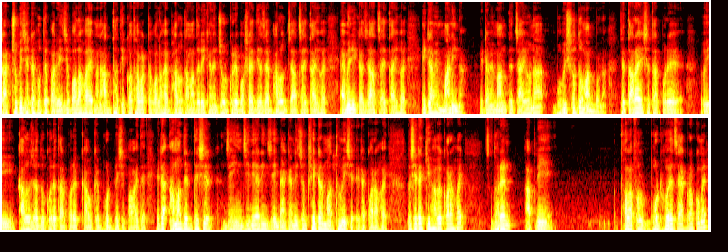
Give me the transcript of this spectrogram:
কারচুপি যেটা হতে পারে, এই যে বলা হয় মানে আধ্যাত্মিক কথাবার্তা বলা হয়, ভারত আমাদের এখানে জোর করে বসায় দেওয়া যায়, ভারত যা চায় তাই হয়, আমেরিকা যা চায় তাই হয়, এটা আমি মানি না। এটা আমি মানতে চাইও না, ভবিষ্যতেও মানবো না যে তারা এসে তারপরে ওই কালো জাদু করে তারপরে কাউকে ভোট বেশি পাওয়া দেয়। এটা আমাদের দেশের যে ইঞ্জিনিয়ারিং যে মেকানিজম সেটার মাধ্যমেই এটা করা হয়। তো সেটা কীভাবে করা হয়? ধরেন আপনি ফলাফল, ভোট হয়েছে এক রকমের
